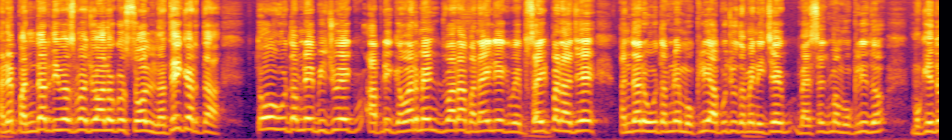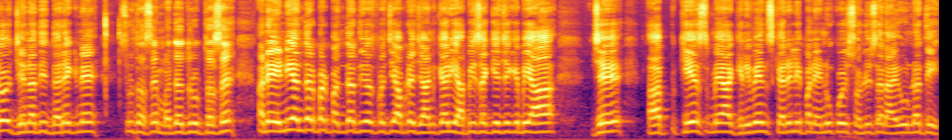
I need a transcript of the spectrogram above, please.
અને પંદર દિવસમાં જો આ લોકો સોલ્વ નથી કરતા, તો હું તમને બીજું એક આપણી ગવર્મેન્ટ દ્વારા બનાવેલી એક વેબસાઇટ પણ આજે અંદર હું તમને મોકલી આપું છું. તમે નીચે મેસેજમાં મોકલી દો, મૂકી દો, જેનાથી દરેકને શું થશે? મદદરૂપ થશે. અને એની અંદર પણ પંદર દિવસ પછી આપણે જાણકારી આપી શકીએ છીએ કે ભાઈ આ જે આ કેસ મેં આ ગ્રીવેન્સ કરેલી પણ એનું કોઈ સોલ્યુશન આવ્યું નથી.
